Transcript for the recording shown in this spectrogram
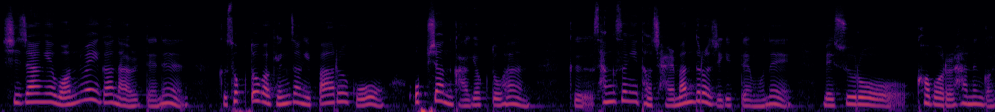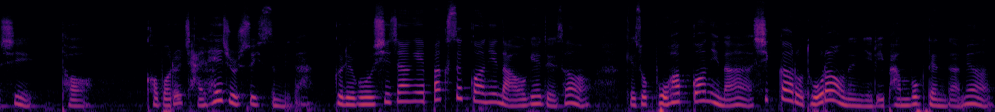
시장에 원웨이가 나올 때는 그 속도가 굉장히 빠르고 옵션 가격 또한 그 상승이 더 잘 만들어지기 때문에 매수로 커버를 하는 것이 더 커버를 잘 해줄 수 있습니다. 그리고 시장에 박스권이 나오게 돼서 계속 보합권이나 시가로 돌아오는 일이 반복된다면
